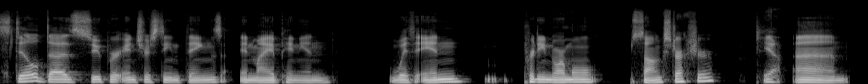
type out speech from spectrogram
still does super interesting things, in my opinion, within pretty normal song structure. Yeah. Um,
